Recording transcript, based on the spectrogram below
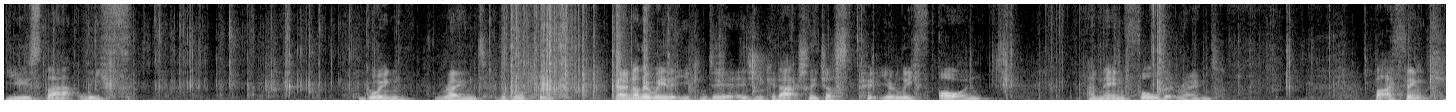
use that leaf going round the bouquet. Now another way that you can do it is you could actually just put your leaf on and then fold it round. But I think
